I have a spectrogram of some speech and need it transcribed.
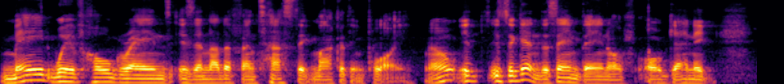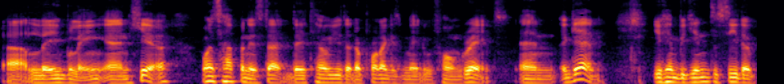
Made with whole grains is another fantastic marketing ploy. Well, it, it's again the same vein of organic uh, labeling, and here what's happened is that they tell you that a product is made with whole grains. And again, you can begin to see the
